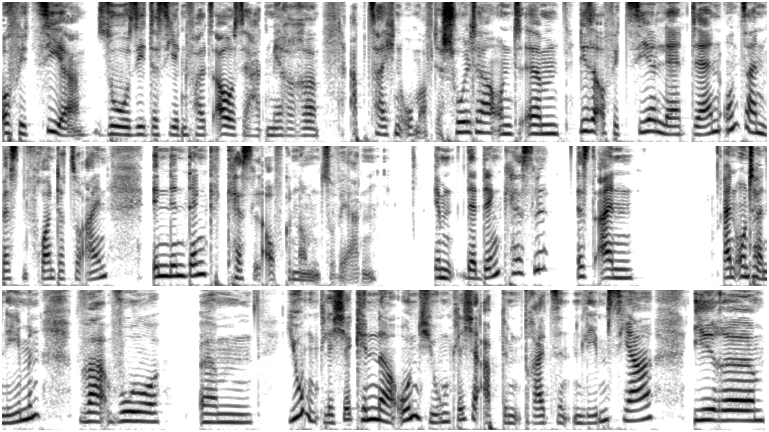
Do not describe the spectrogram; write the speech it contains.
Offizier, so sieht es jedenfalls aus. Er hat mehrere Abzeichen oben auf der Schulter und ähm, dieser Offizier lädt Dan und seinen besten Freund dazu ein, in den Denkkessel aufgenommen zu werden. Im, der Denkkessel ist ein, ein Unternehmen, wo ähm, Jugendliche, Kinder und Jugendliche ab dem 13. Lebensjahr ihre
